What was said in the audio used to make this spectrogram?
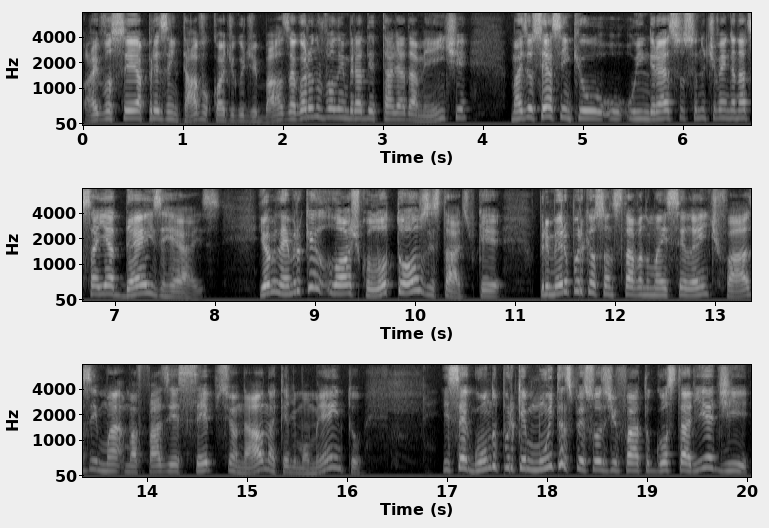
Aí você apresentava o código de barras. Agora eu não vou lembrar detalhadamente, mas eu sei assim que o, o, o ingresso, se não tiver enganado, saía 10 reais. E eu me lembro que, lógico, lotou os estádios, porque. Primeiro porque o Santos estava numa excelente fase, uma, uma fase excepcional naquele momento. E segundo, porque muitas pessoas de fato gostariam de,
